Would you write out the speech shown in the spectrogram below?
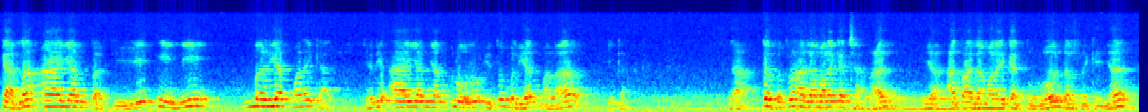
karena ayam tadi ini melihat malaikat. Jadi ayam yang keluruk itu melihat malaikat. Nah, kebetulan ada malaikat jalan, ya, atau ada malaikat turun dan sebagainya.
